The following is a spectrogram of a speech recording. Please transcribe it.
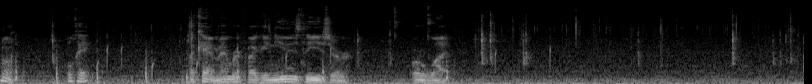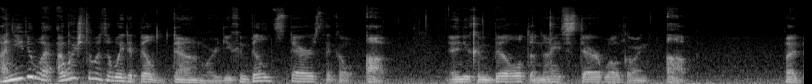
Huh, okay. I can't remember if I can use these or, or what. I need a way, I wish there was a way to build downward. You can build stairs that go up, and you can build a nice stairwell going up. But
